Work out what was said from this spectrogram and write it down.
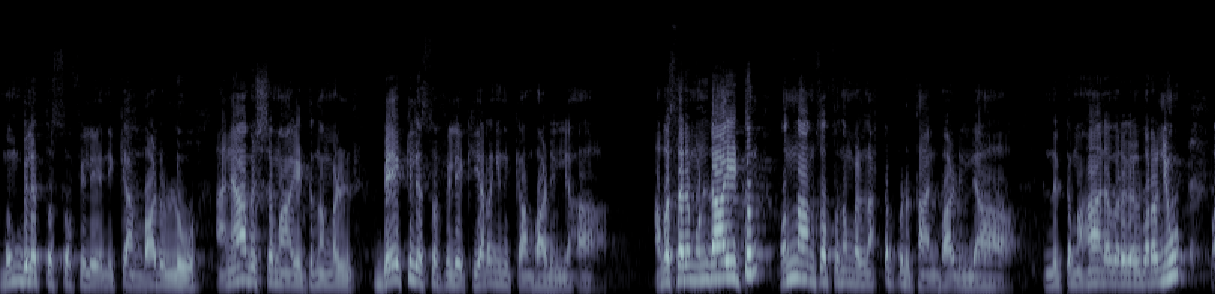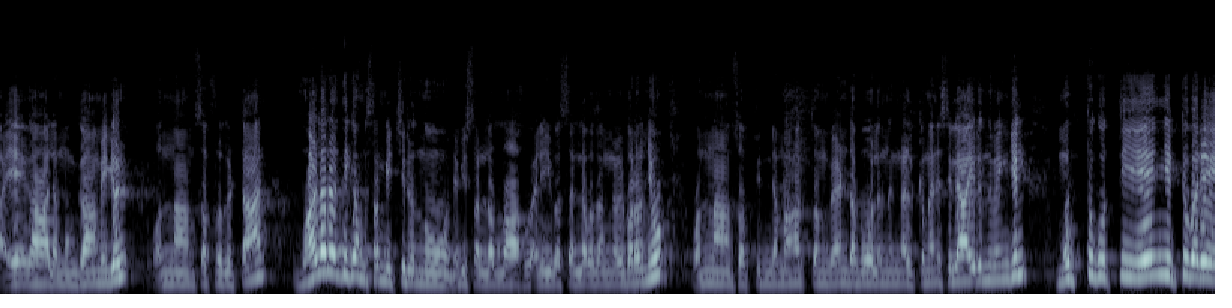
മുമ്പിലത്തെ സഫിലെ നിൽക്കാൻ പാടുള്ളൂ. അനാവശ്യമായിട്ട് നമ്മൾ ബേക്കിലെ സഫിലേക്ക് ഇറങ്ങി നിൽക്കാൻ പാടില്ല. അവസരം ഉണ്ടായിട്ടും ഒന്നാം സഫ് നമ്മൾ നഷ്ടപ്പെടുത്താൻ പാടില്ല. എന്നിട്ട് മഹാനവറുകൾ പറഞ്ഞു പഴയകാല മുങ്കാമികൾ ഒന്നാം സഫ് കിട്ടാൻ വളരെയധികം ശ്രമിച്ചിരുന്നു. നബി സല്ലാഹു അലൈഹി വസല്ലവ തങ്ങൾ പറഞ്ഞു ഒന്നാം സഫിന്റെ മഹത്വം വേണ്ട പോലെ നിങ്ങൾക്ക് മനസ്സിലായിരുന്നുവെങ്കിൽ മുട്ടുകുത്തി ഏഞ്ഞിട്ട് വരെ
